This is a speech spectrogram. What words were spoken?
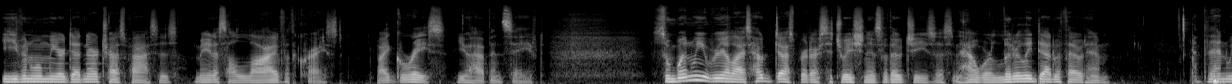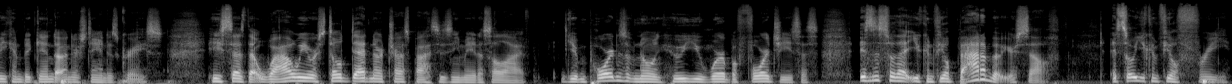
even when we were dead in our trespasses, made us alive with Christ. By grace you have been saved. So when we realize how desperate our situation is without Jesus and how we're literally dead without Him, then we can begin to understand His grace. He says that while we were still dead in our trespasses, He made us alive. The importance of knowing who you were before Jesus isn't so that you can feel bad about yourself. It's so you can feel free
